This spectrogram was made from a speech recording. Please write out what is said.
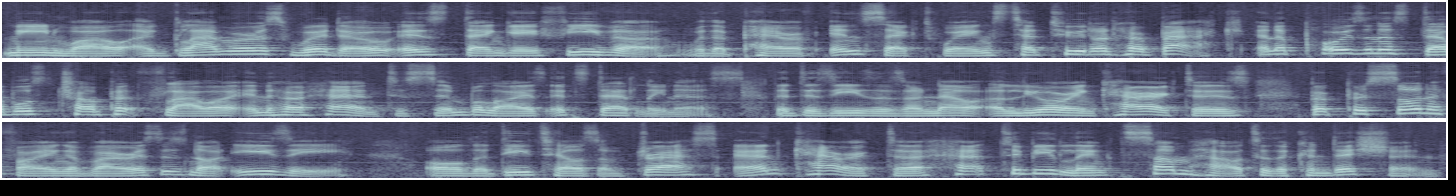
Meanwhile, a glamorous widow is dengue fever, with a pair of insect wings tattooed on her back and a poisonous devil's trumpet flower in her hand to symbolize its deadliness. The diseases are now alluring characters, but personifying a virus is not easy. All the details of dress and character had to be linked somehow to the condition.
